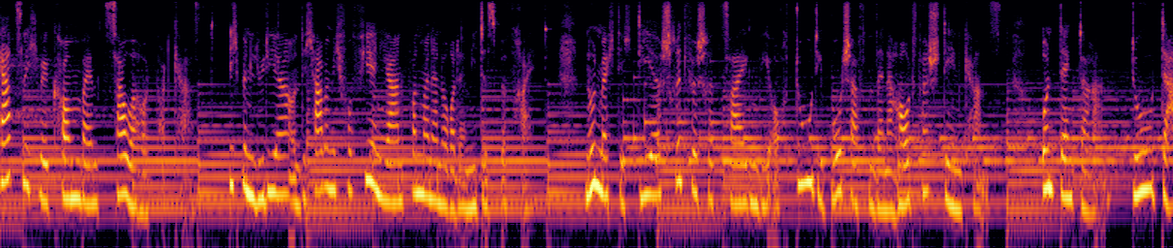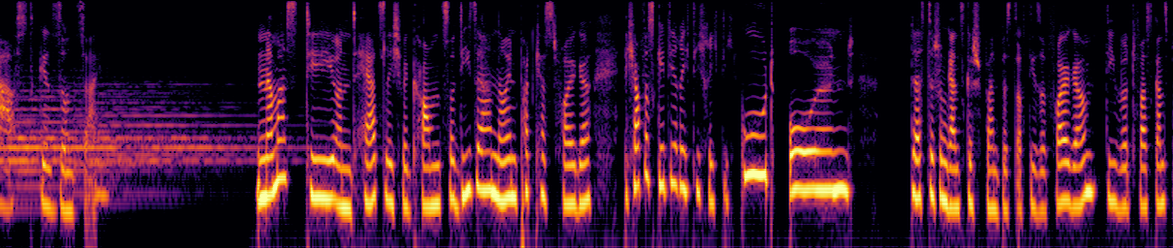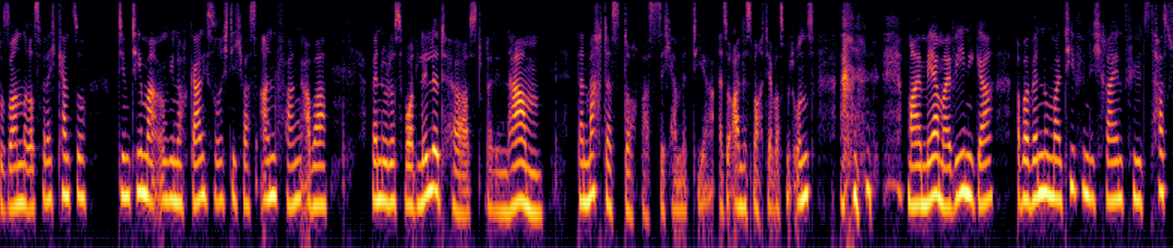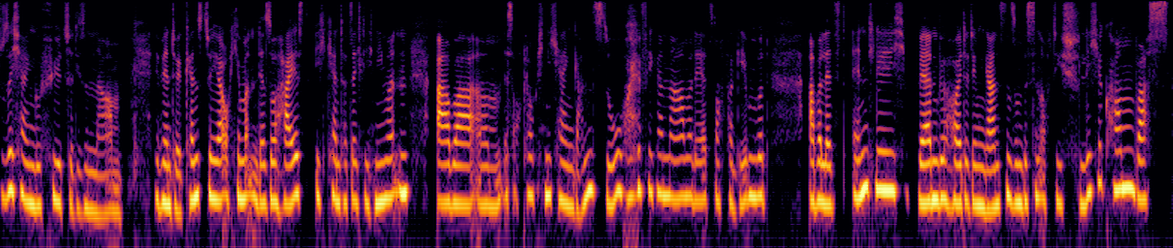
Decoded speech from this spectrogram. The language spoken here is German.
Herzlich willkommen beim Zauberhaut Podcast. Ich bin Lydia und ich habe mich vor vielen Jahren von meiner Neurodermitis befreit. Nun möchte ich dir Schritt für Schritt zeigen, wie auch du die Botschaften deiner Haut verstehen kannst. Und denk daran, du darfst gesund sein. Namaste und herzlich willkommen zu dieser neuen Podcast-Folge. Ich hoffe, es geht dir richtig, richtig gut und dass du schon ganz gespannt bist auf diese Folge. Die wird was ganz Besonderes. Vielleicht kannst du mit dem Thema irgendwie noch gar nicht so richtig was anfangen, aber wenn du das Wort Lilith hörst oder den Namen, dann macht das doch was sicher mit dir. Also alles macht ja was mit uns. mal mehr, mal weniger. Aber wenn du mal tief in dich reinfühlst, hast du sicher ein Gefühl zu diesem Namen. Eventuell kennst du ja auch jemanden, der so heißt. Ich kenne tatsächlich niemanden, aber ähm, ist auch, glaube ich, nicht ein ganz so häufiger Name, der jetzt noch vergeben wird. Aber letztendlich werden wir heute dem Ganzen so ein bisschen auf die Schliche kommen, was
